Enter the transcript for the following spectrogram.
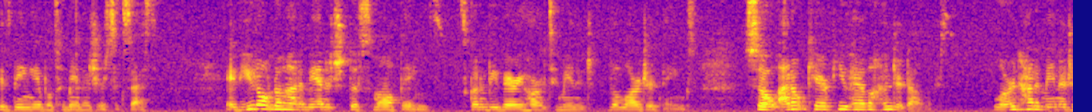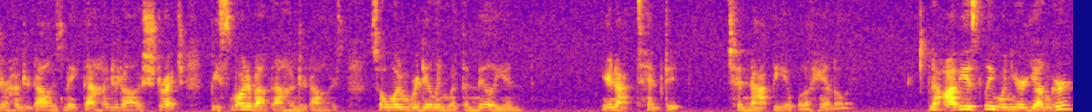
is being able to manage your success. If you don't know how to manage the small things, it's going to be very hard to manage the larger things. So I don't care if you have a $100. Learn how to manage your $100. Make that $100 stretch. Be smart about that $100. So when we're dealing with a million, you're not tempted to not be able to handle it. Now, obviously, when you're younger,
